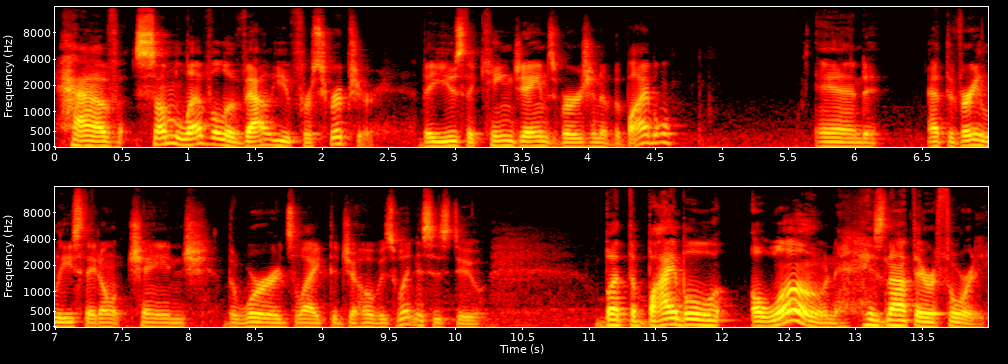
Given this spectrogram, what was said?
have some level of value for Scripture. They use the King James Version of the Bible, and at the very least, they don't change the words like the Jehovah's Witnesses do. But the Bible alone is not their authority.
